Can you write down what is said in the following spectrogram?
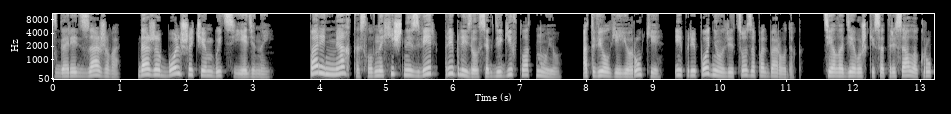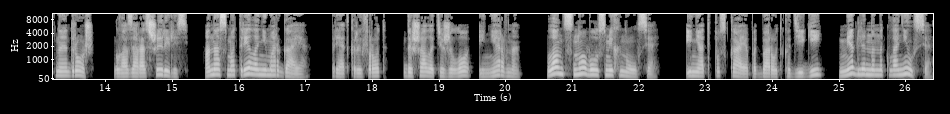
сгореть заживо, даже больше, чем быть съеденной. Парень мягко, словно хищный зверь, приблизился к Диги вплотную, отвел ее руки и приподнял лицо за подбородок. Тело девушки сотрясало крупная дрожь, глаза расширились. Она смотрела, не моргая. Приоткрыв рот, дышала тяжело и нервно. Лан снова усмехнулся и, не отпуская подбородка Диги, медленно наклонился,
